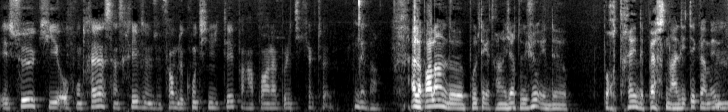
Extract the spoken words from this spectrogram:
et ceux qui, au contraire, s'inscrivent dans une forme de continuité par rapport à la politique actuelle. D'accord. Alors, parlant de politique étrangère toujours et de portrait de personnalité quand même, mm.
